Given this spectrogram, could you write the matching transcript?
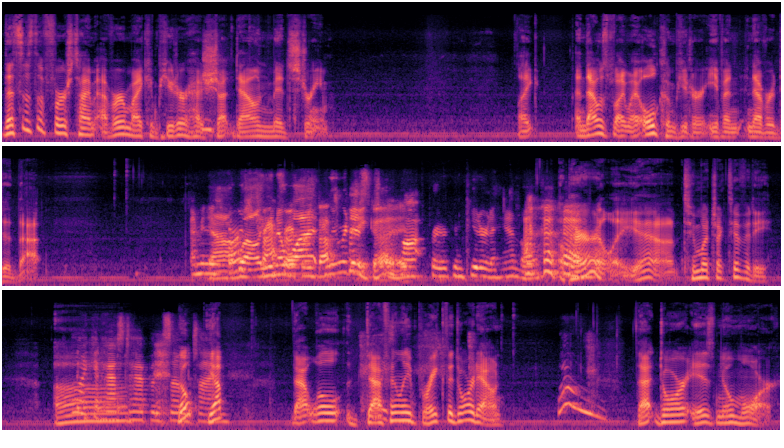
This is the first time ever my computer has shut down midstream. Like, and that was like my old computer even never did that. I mean, as far well, as track you know record, what? that's we were pretty just good. too hot for your computer to handle. Apparently, yeah, too much activity. I feel like it has to Uh, happen Nope. sometime. Yep. That will definitely break the door down. Woo! That door is no more.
